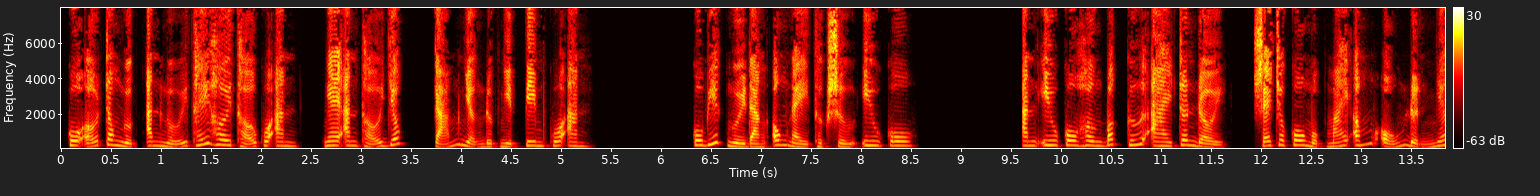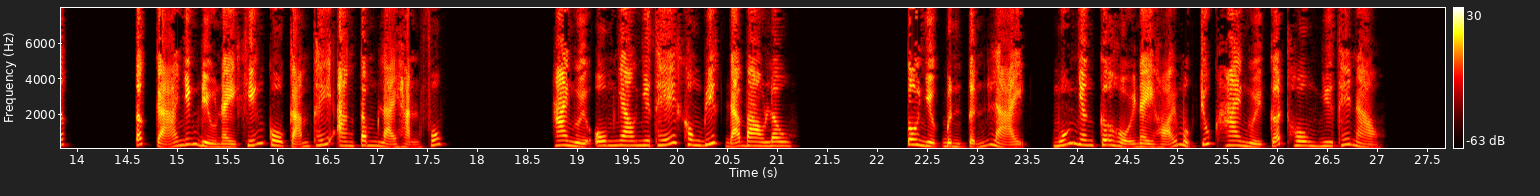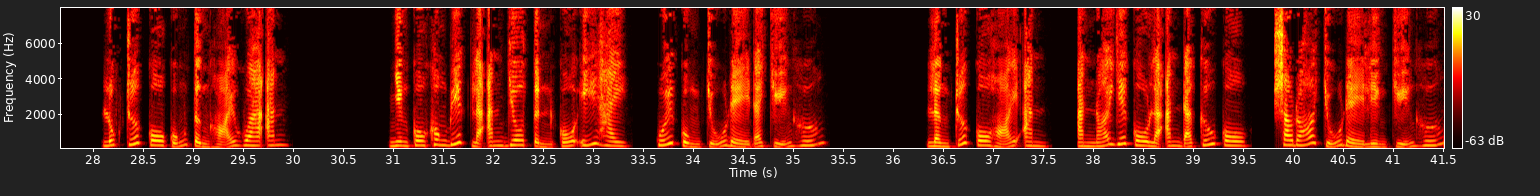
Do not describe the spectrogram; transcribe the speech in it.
Cô ở trong ngực anh ngửi thấy hơi thở của anh, nghe anh thở dốc, cảm nhận được nhịp tim của anh. Cô biết người đàn ông này thực sự yêu cô. Anh yêu cô hơn bất cứ ai trên đời, sẽ cho cô một mái ấm ổn định nhất. Tất cả những điều này khiến cô cảm thấy an tâm lại hạnh phúc. Hai người ôm nhau như thế không biết đã bao lâu. Tôi nhược bình tĩnh lại muốn nhân cơ hội này hỏi một chút hai người kết hôn như thế nào? Lúc trước cô cũng từng hỏi qua anh. Nhưng cô không biết là anh vô tình cố ý hay cuối cùng chủ đề đã chuyển hướng. Lần trước cô hỏi anh anh nói với cô là anh đã cứu cô, sau đó chủ đề liền chuyển hướng.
